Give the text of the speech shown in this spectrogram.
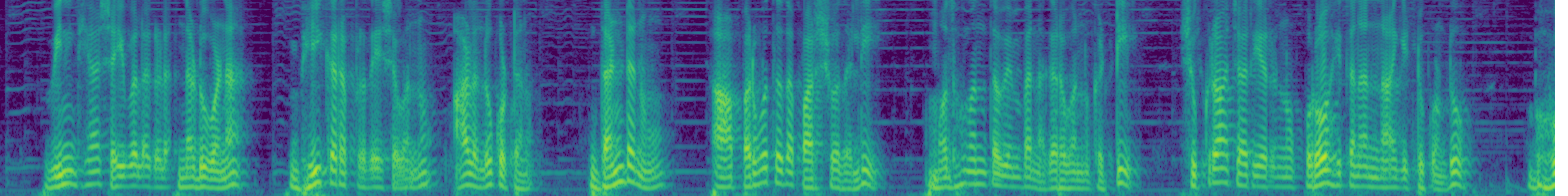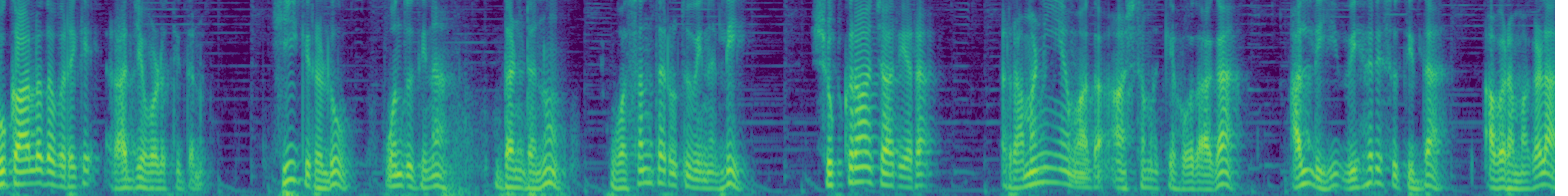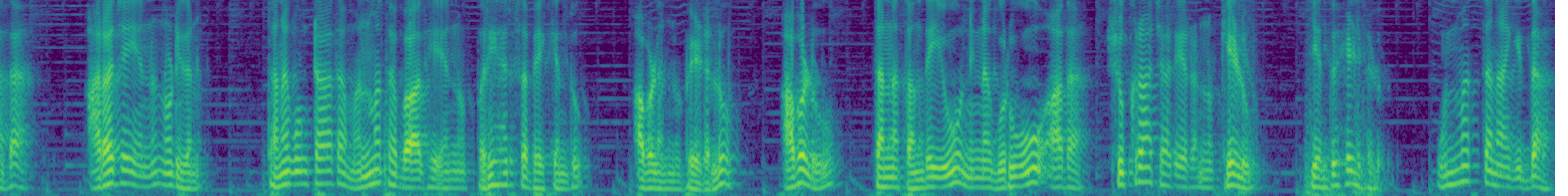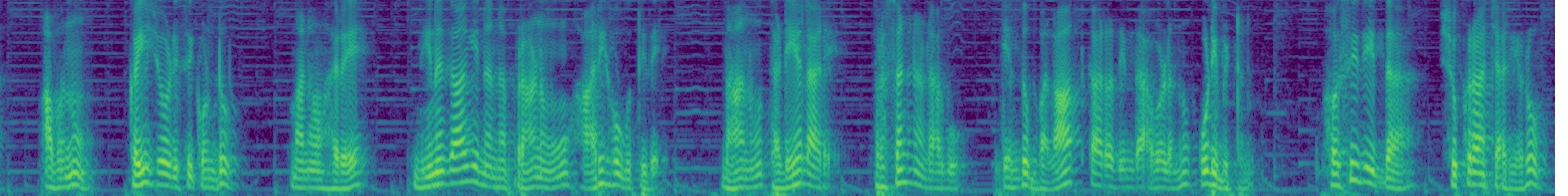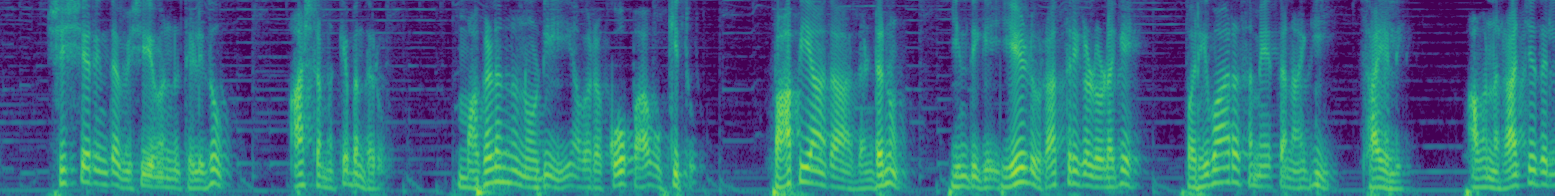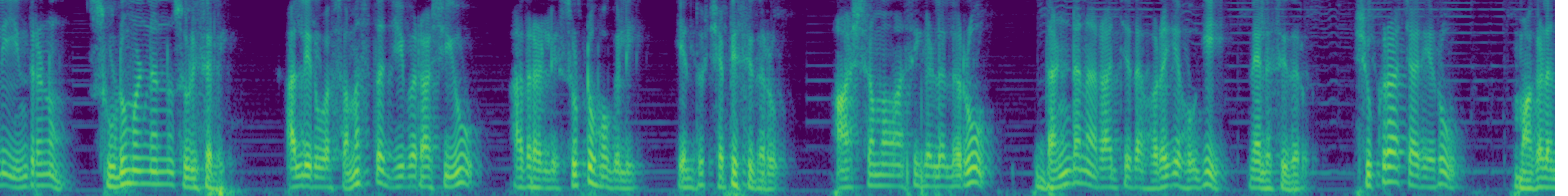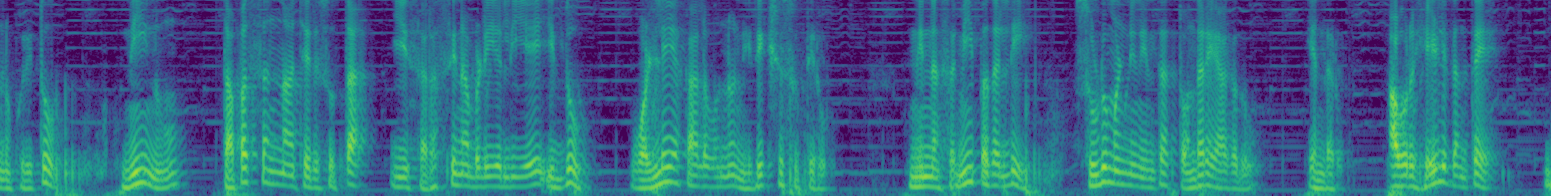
ವಿಂಧ್ಯ ಶೈವಲಗಳ ನಡುವಣ ಭೀಕರ ಪ್ರದೇಶವನ್ನು ಆಳಲು ಕೊಟ್ಟನು. ದಂಡನು ಆ ಪರ್ವತದ ಪಾರ್ಶ್ವದಲ್ಲಿ ಮಧುಮಂತವೆಂಬ ನಗರವನ್ನು ಕಟ್ಟಿ ಶುಕ್ರಾಚಾರ್ಯರನ್ನು ಪುರೋಹಿತನನ್ನಾಗಿಟ್ಟುಕೊಂಡು ಬಹುಕಾಲದವರೆಗೆ ರಾಜ್ಯವಾಳುತ್ತಿದ್ದನು ಹೀಗಿರಲು ಒಂದು ದಿನ ದಂಡನು ವಸಂತ ಋತುವಿನಲ್ಲಿ ಶುಕ್ರಾಚಾರ್ಯರ ರಮಣೀಯವಾದ ಆಶ್ರಮಕ್ಕೆ ಹೋದಾಗ ಅಲ್ಲಿ ವಿಹರಿಸುತ್ತಿದ್ದ ಅವರ ಮಗಳಾದ ಅರಜೆಯನ್ನು ನೋಡಿದನು. ತನಗುಂಟಾದ ಮನ್ಮಥ ಬಾಧೆಯನ್ನು ಪರಿಹರಿಸಬೇಕೆಂದು ಅವಳನ್ನು ಬೇಡಲು ಅವಳು ತನ್ನ ತಂದೆಯೂ ನಿನ್ನ ಗುರುವೂ ಆದ ಶುಕ್ರಾಚಾರ್ಯರನ್ನು ಕೇಳು ಎಂದು ಹೇಳಿದಳು. ಉನ್ಮತ್ತನಾಗಿದ್ದ ಅವನು ಕೈ ಜೋಡಿಸಿಕೊಂಡು, ಮನೋಹರೇ, ನಿನಗಾಗಿ ನನ್ನ ಪ್ರಾಣವು ಹಾರಿ ಹೋಗುತ್ತಿದೆ ನಾನು ತಡೆಯಲಾರೆ, ಪ್ರಸನ್ನಳಾಗು ಎಂದು ಬಲಾತ್ಕಾರದಿಂದ ಅವಳನ್ನು ಕೂಡಿಬಿಟ್ಟನು. ಹೊಸಿದಿದ್ದ ಶುಕ್ರಾಚಾರ್ಯರು ಶಿಷ್ಯರಿಂದ ವಿಷಯವನ್ನು ತಿಳಿದು ಆಶ್ರಮಕ್ಕೆ ಬಂದರು. ಮಗಳನ್ನು ನೋಡಿ ಅವರ ಕೋಪ ಉಕ್ಕಿತು. ಪಾಪಿಯಾದ ದಂಡನು ಇಂದಿಗೆ ಏಳು ರಾತ್ರಿಗಳೊಳಗೆ ಪರಿವಾರ ಸಮೇತನಾಗಿ ಸಾಯಲಿ. ಅವನ ರಾಜ್ಯದಲ್ಲಿ ಇಂದ್ರನು ಸುಡುಮಣ್ಣನ್ನು ಸುರಿಸಲಿ. ಅಲ್ಲಿರುವ ಸಮಸ್ತ ಜೀವರಾಶಿಯೂ ಅದರಲ್ಲಿ ಸುಟ್ಟು ಹೋಗಲಿ ಎಂದು ಶಪಿಸಿದರು. ಆಶ್ರಮವಾಸಿಗಳೆಲ್ಲರೂ ದಂಡನ ರಾಜ್ಯದ ಹೊರಗೆ ಹೋಗಿ ನೆಲೆಸಿದರು. ಶುಕ್ರಾಚಾರ್ಯರು ಮಗಳನ್ನು ಕುರಿತು, ನೀನು ತಪಸ್ಸನ್ನಾಚರಿಸುತ್ತಾ ಈ ಸರಸ್ಸಿನ ಬಳಿಯಲ್ಲಿಯೇ ಇದ್ದು ಒಳ್ಳೆಯ ಕಾಲವನ್ನು ನಿರೀಕ್ಷಿಸುತ್ತಿರು. ನಿನ್ನ ಸಮೀಪದಲ್ಲಿ ಸುಡುಮಣ್ಣಿನಿಂದ ತೊಂದರೆಯಾಗದು ಎಂದರು. ಅವರು ಹೇಳಿದಂತೆ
